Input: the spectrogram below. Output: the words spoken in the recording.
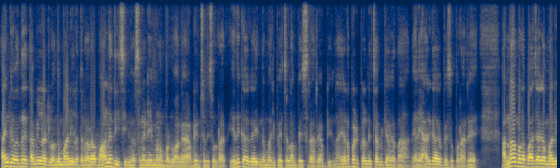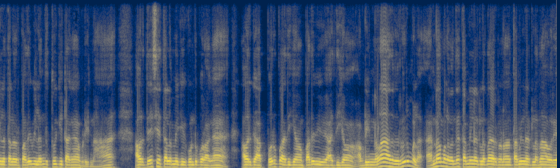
அங்கே வந்து தமிழ்நாட்டில் வந்து மாநில தலைவராக வானதி சீனிவாசனை நியமனம் பண்ணுவாங்க அப்படின்னு சொல்லி சொல்கிறார் எதுக்காக இந்த மாதிரி பேச்செல்லாம் பேசுகிறாரு அப்படின்னா எடப்பாடி பழனிசாமிக்காக தான். வேறு யாருக்காக பேச போகிறாரு அண்ணாமலை பாஜக மாநில தலைவர் பதவியிலேருந்து தூக்கிட்டாங்க அப்படின்னா அவர் தேசிய தலைமைக்கு கொண்டு போகிறாங்க அவருக்கு பொறுப்பு அதிகம் பதவி அதிகம் அப்படின்னலாம் அது விரும்பலை. அண்ணாமலை வந்து தமிழ்நாட்டில் தான் இருக்கணும் தமிழ்நாட்டில் தான் அவர்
